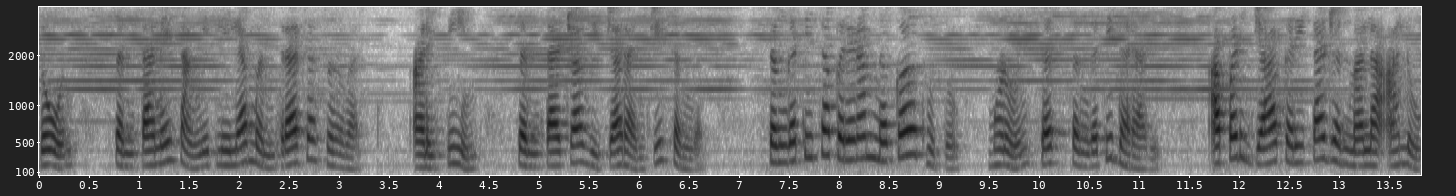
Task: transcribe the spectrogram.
दोन संताने सांगितलेल्या मंत्राचा सहवास. आणि तीन संताच्या विचारांची संगत. संगतीचा परिणाम नकळत होतो म्हणून सत्संगती धरावी. आपण ज्याकरिता जन्माला आलो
